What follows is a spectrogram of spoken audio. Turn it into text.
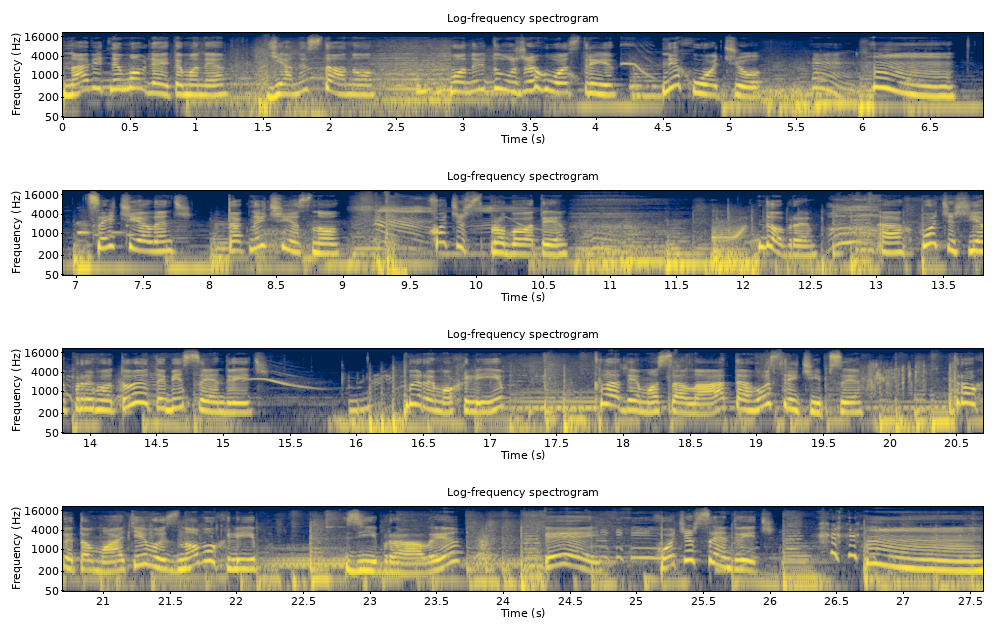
Навіть не вмовляйте мене. Я не стану. Вони дуже гострі. Не хочу. Хм, це челендж. Так нечесно. Хочеш спробувати? Добре. А хочеш, я приготую тобі сендвіч. Беремо хліб, кладемо салат та гострі чіпси. Трохи томатів і знову хліб. Зібрали. Ей, хочеш сендвіч? Хм,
